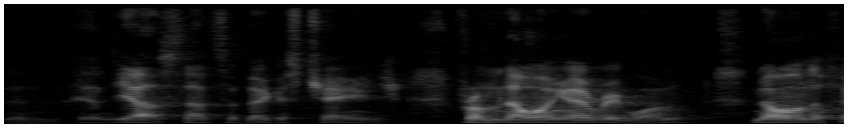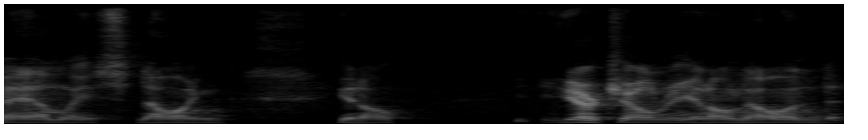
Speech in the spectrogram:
And, and yes, that's the biggest change from knowing everyone, knowing the families, knowing, you know, your children, you don't know, knowing,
